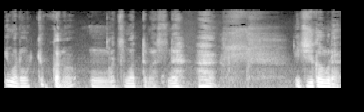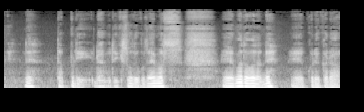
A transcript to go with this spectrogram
今6曲かな？うん、集まってますね。はい。1時間ぐらい、ね、たっぷりライブできそうでございます。えーまだまだね、えーこれから、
